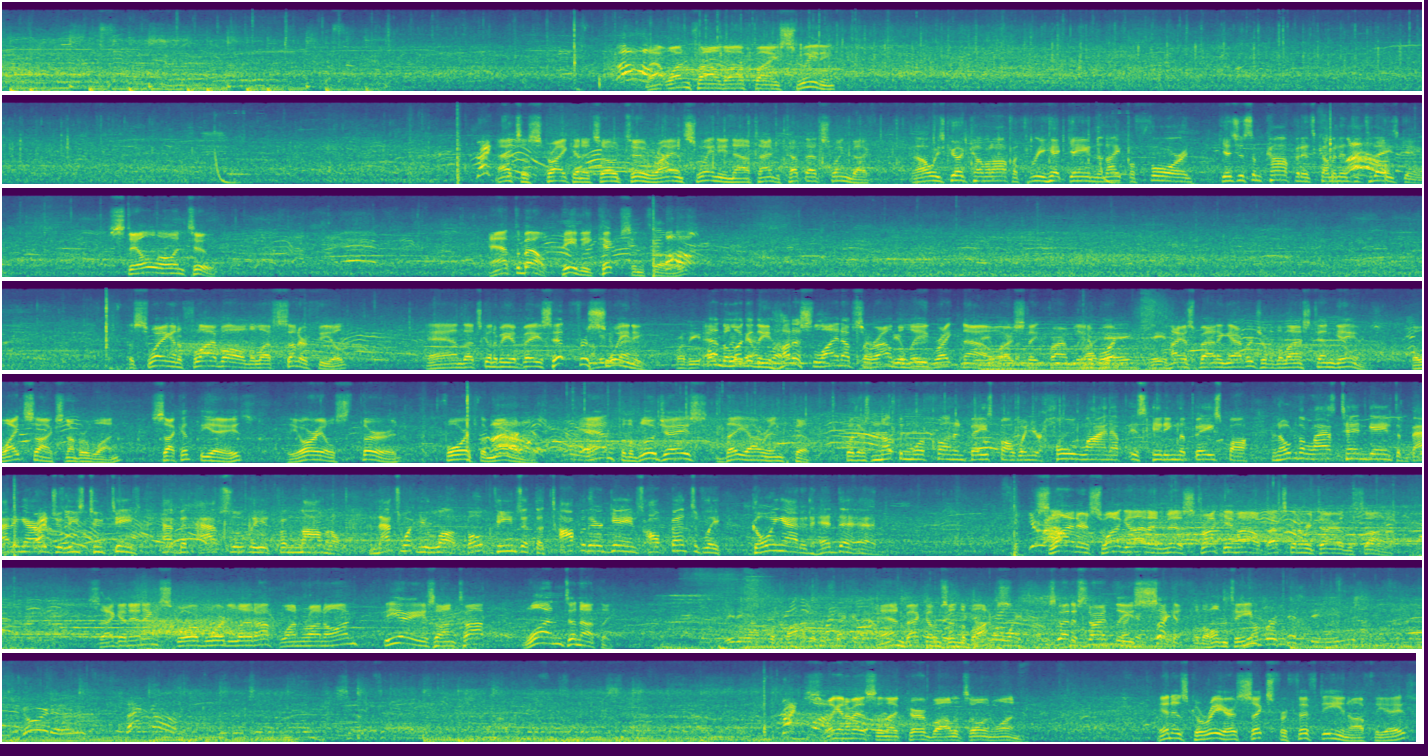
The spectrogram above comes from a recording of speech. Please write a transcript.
That one fouled off by Sweeney. That's a strike, and it's 0-2. Ryan Sweeney now. Time to cut that swing back. Always good coming off a three-hit game the night before and gives you some confidence coming into today's game. Still 0-2. At the belt, Peavy kicks and throws. Oh! A swing and a fly ball to left center field. And that's going to be a base hit for Sweeney. For the And to look at the hottest lineups around the league right now, our State Farm leaderboard, highest batting average over the last 10 games. The White Sox number one, second the A's, the Orioles third, fourth the Mariners, and for the Blue Jays, they are in fifth. Well, there's nothing more fun in baseball when your whole lineup is hitting the baseball. And over the last 10 games, the batting average of these two teams have been absolutely phenomenal. And that's what you love. Both teams at the top of their games offensively going at it head to head. Slider swung on and missed, struck him out. That's going to retire the side. Second inning, scoreboard lit up, one run on. The A's on top, one to nothing. And Beckham's in the box. He's going to start the second for the home team. Number 15, Gordon Beckham. Swing and a miss on that curveball. It's 0-1. In his career, 6 for 15 off the A's.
